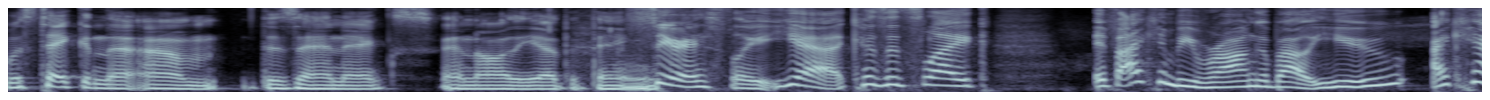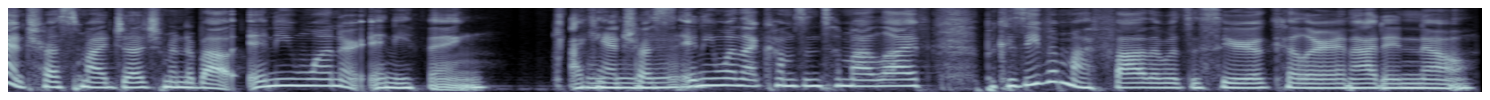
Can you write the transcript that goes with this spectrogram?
was taking the um the Xanax and all the other things. Seriously, yeah, because it's like if I can be wrong about you, I can't trust my judgment about anyone or anything. I can't mm-hmm. trust anyone that comes into my life because even my father was a serial killer and I didn't know.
